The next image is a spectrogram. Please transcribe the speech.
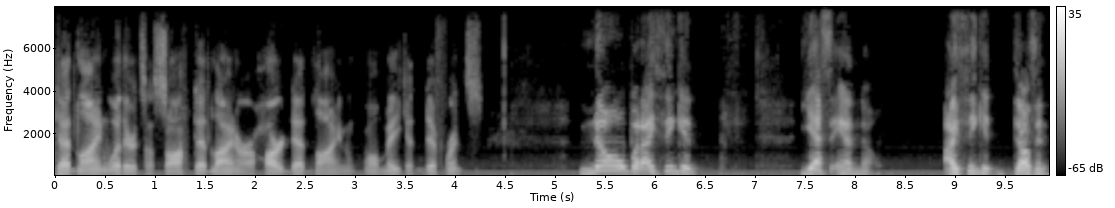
deadline, whether it's a soft deadline or a hard deadline, will make a difference? No, but I think it. Yes and no. I think it doesn't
